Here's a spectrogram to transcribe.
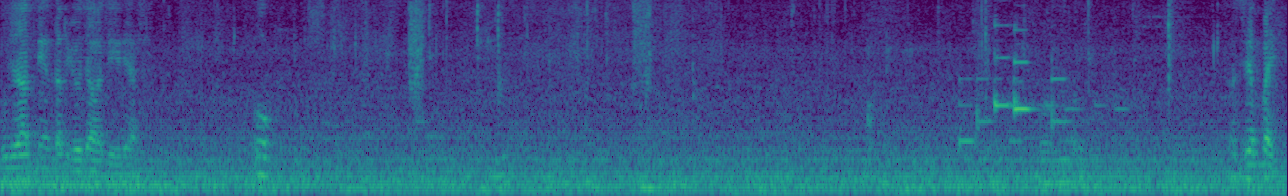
ગુજરાતની અંદર યોજાવા જઈ રહ્યા છે. ઓકે. કશ્યપભાઈ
